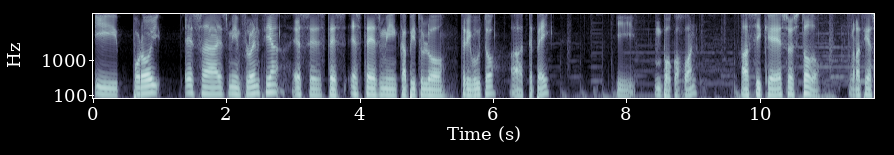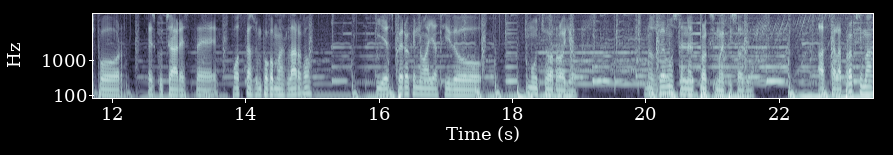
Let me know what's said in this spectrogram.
y por hoy esa es mi influencia, este, es, este es mi capítulo tributo a Tepei y un poco a Juan. Así que eso es todo. Gracias por escuchar este podcast un poco más largo y espero que no haya sido mucho rollo. Nos vemos en el próximo episodio. Hasta la próxima.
